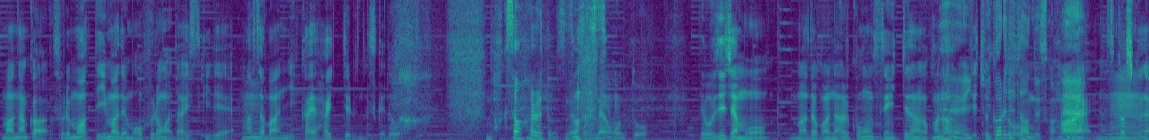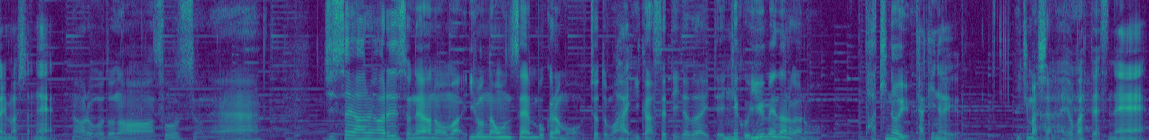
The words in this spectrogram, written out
まあなんかそれもあって今でもお風呂が大好きでうん朝晩2回入ってるんですけど、たくさん入られてますね。そね本でおじいちゃんもまあだから鳴子温泉行ってたのかなってちょっと、行かれてたんですかねはい、懐かしくなりましたね。当。なるほどな、そうですよね。実際あれあれですよね。あのまあいろんな温泉僕らもちょっとまあはい行かせていただいて、うん結構有名なのがあの滝の湯滝の湯行きましたね。よかったですね。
